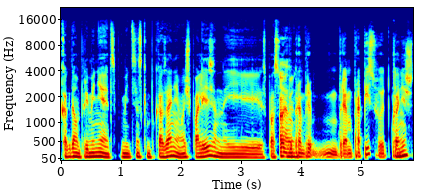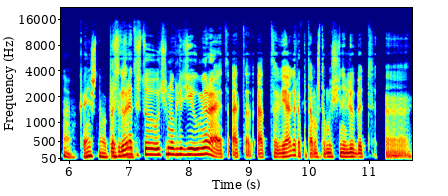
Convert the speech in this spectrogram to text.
когда он применяется по медицинским показаниям, очень полезен и способен... А, его прям, прям прописывают? Конечно, конечно. Его Просто говорят, что очень много людей умирает от, от, от Виагры, потому что мужчины любят... Э,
